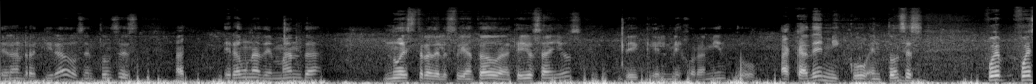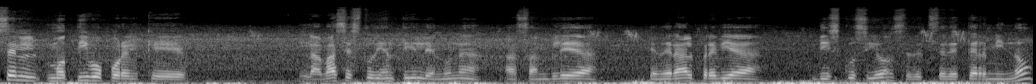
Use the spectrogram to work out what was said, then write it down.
eran retirados. Entonces era una demanda nuestra del estudiantado en aquellos años de que el mejoramiento académico, entonces fue, fue el motivo por el que la base estudiantil en una asamblea general previa discusión se, determinó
